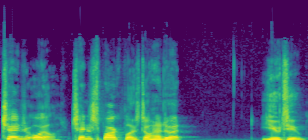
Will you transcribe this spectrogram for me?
Change your oil. Change your spark plugs. Don't know how to do it? Youtube.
